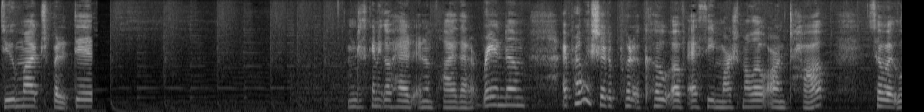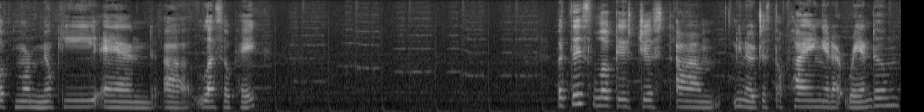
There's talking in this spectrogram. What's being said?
do much, but it did. I'm just going to go ahead and apply that at random. I probably should have put a coat of Essie Marshmallow on top so it looked more milky and uh, less opaque. But this look is just, um, you know, just applying it at random.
